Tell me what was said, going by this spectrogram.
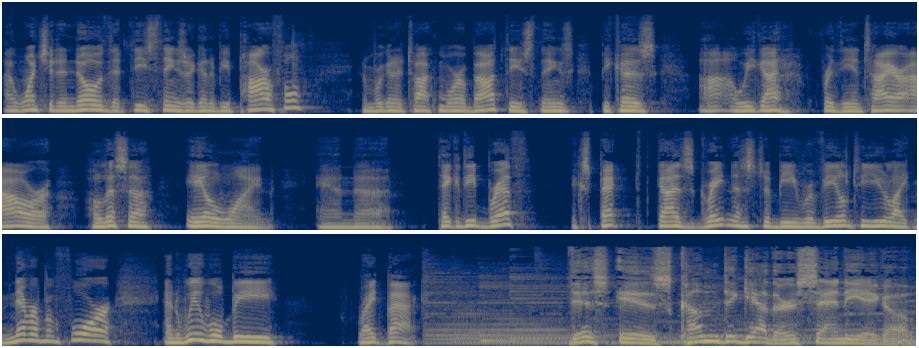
I want you to know that these things are going to be powerful, and we're going to talk more about these things because uh, we got for the entire hour Hollisa Alewine. And uh, take a deep breath. Expect God's greatness to be revealed to you like never before, and we will be right back. This is Come Together San Diego,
